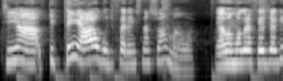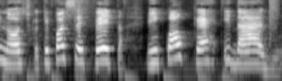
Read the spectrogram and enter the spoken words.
tinha, que tem algo diferente na sua mama. É a mamografia diagnóstica, que pode ser feita em qualquer idade.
